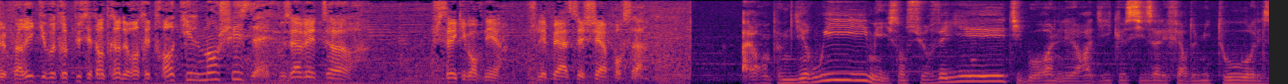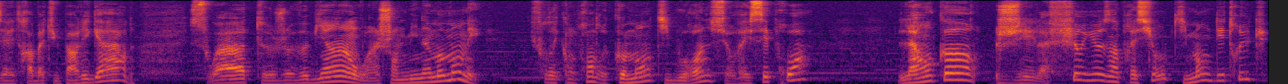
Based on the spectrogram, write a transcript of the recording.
Je parie que votre puce est en train de rentrer tranquillement chez elle. Vous avez tort. Je sais qu'ils vont venir. Je les paie assez cher pour ça. Alors on peut me dire oui, mais ils sont surveillés, Tiburon leur a dit que s'ils allaient faire demi-tour, ils allaient être abattus par les gardes. Soit, je veux bien, on voit un champ de mine un moment, mais il faudrait comprendre comment Tiburon surveille ses proies. Là encore, j'ai la furieuse impression qu'il manque des trucs.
